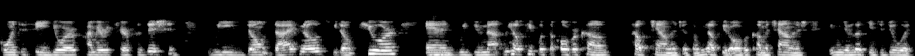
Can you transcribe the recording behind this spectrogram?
going to see your primary care physician. We don't diagnose, we don't cure, and we do not, we help people to overcome health challenges, or we help you to overcome a challenge when you're looking to do it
